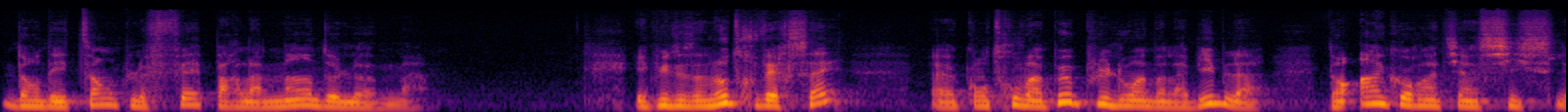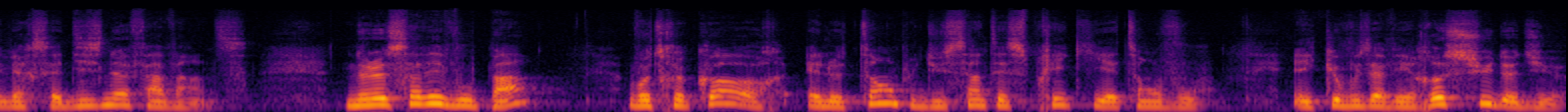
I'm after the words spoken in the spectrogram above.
dans des temples faits par la main de l'homme. Et puis dans un autre verset, euh, qu'on trouve un peu plus loin dans la Bible, dans 1 Corinthiens 6, les versets 19 à 20. Ne le savez-vous pas Votre corps est le temple du Saint-Esprit qui est en vous, et que vous avez reçu de Dieu.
